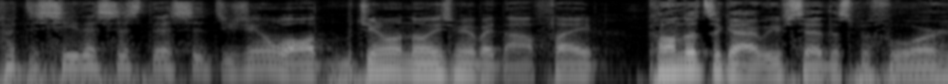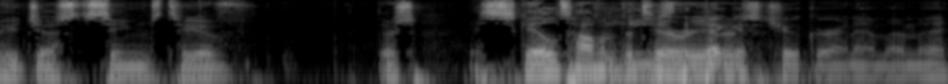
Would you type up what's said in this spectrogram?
But see, this is this is. Do you know what? Do you know what annoys me about that fight? Condit's a guy we've said this before who just seems to have. There's his skills haven't He's the deteriorated. biggest choker in MMA,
